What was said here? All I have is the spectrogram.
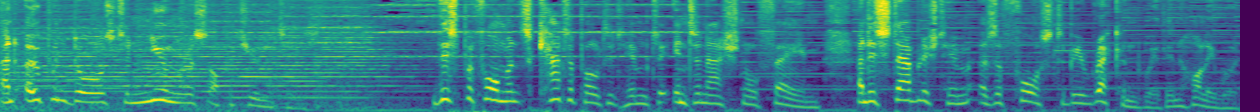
and opened doors to numerous opportunities. This performance catapulted him to international fame and established him as a force to be reckoned with in Hollywood.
